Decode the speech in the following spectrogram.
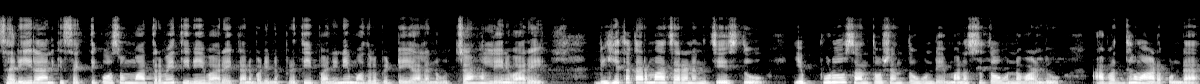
శరీరానికి శక్తి కోసం మాత్రమే తినేవారే కనబడిన ప్రతి పనిని మొదలుపెట్టేయాలన్న ఉత్సాహం లేనివారే విహిత కర్మాచరణను చేస్తూ ఎప్పుడూ సంతోషంతో ఉండే మనస్సుతో ఉన్నవాళ్ళు అబద్ధం ఆడకుండా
